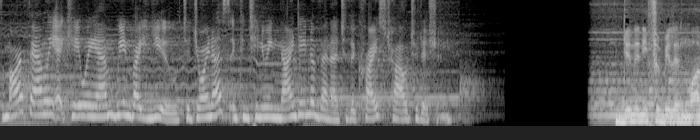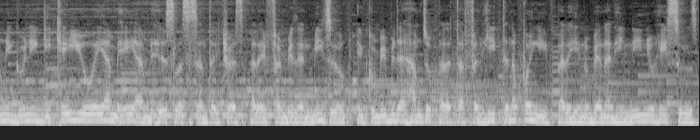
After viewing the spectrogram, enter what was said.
From our family at KUAM, we invite you to join us in continuing nine day novena to the Christ Child tradition. Gënë një familjen mami guni gi KUAM AM is la 63 para familjen Mizu in kumbibida hamzu para ta fanhita na puengi para inubenan i Ninyo Jesus.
